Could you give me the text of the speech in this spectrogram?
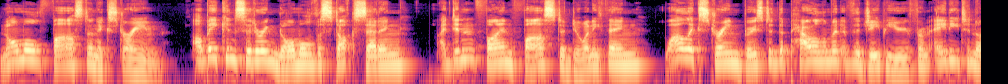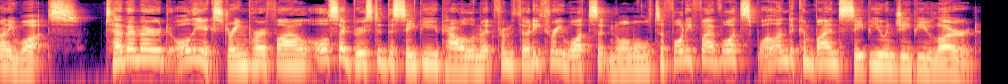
normal, fast and extreme. I'll be considering normal the stock setting, I didn't find fast to do anything, while extreme boosted the power limit of the GPU from 80 to 90 watts. Turbo mode or the extreme profile also boosted the CPU power limit from 33 watts at normal to 45 watts while under combined CPU and GPU load.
